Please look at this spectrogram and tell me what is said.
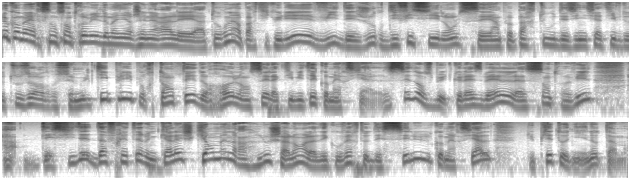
Le commerce en centre-ville de manière générale et à Tournai en particulier vit des jours difficiles. On le sait, un peu partout, des initiatives de tous ordres se multiplient pour tenter de relancer l'activité commerciale. C'est dans ce but que l'SBL Centre-ville a décidé d'affréter une calèche qui emmènera le chaland à la découverte des cellules commerciales du piétonnier notamment.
